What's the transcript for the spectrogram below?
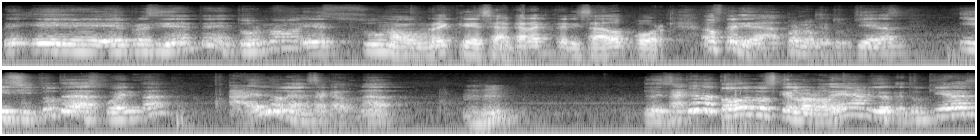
eh, eh, el presidente en turno es un hombre que se ha caracterizado por austeridad, por lo que tú quieras, y si tú te das cuenta, a él no le han sacado nada. Ujú. Le sacan a todos los que lo rodean y lo que tú quieras,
